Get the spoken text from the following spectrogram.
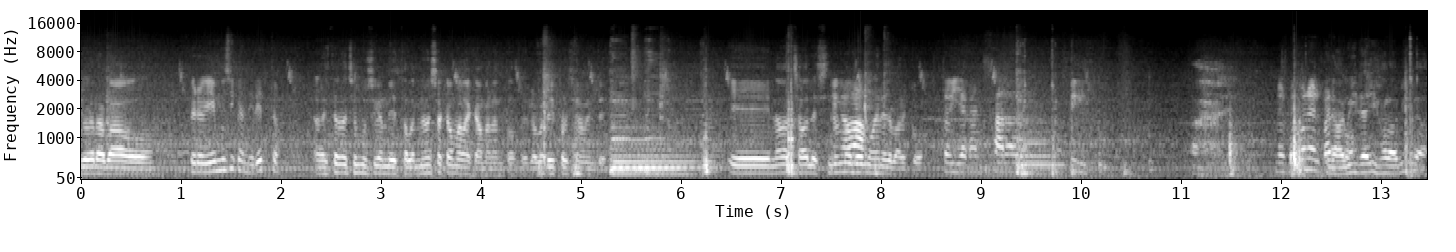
Yo he grabado Pero hay música en directo. a esta noche música en directo, a lo mejor sacamos la cámara entonces, lo veréis próximamente. Eh, nada chavales, si no nos va. vemos en el barco. Estoy ya cansada de. Nos vemos en el barco. La vida, hijo, la vida.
